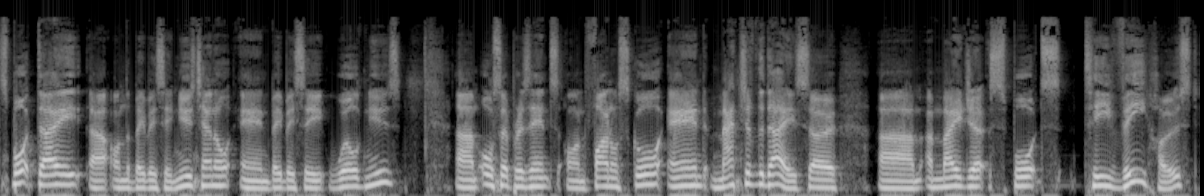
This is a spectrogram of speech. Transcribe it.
Sport Day uh, on the BBC News Channel and BBC World News. Um, also presents on Final Score and Match of the Day. So um, a major sports TV host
